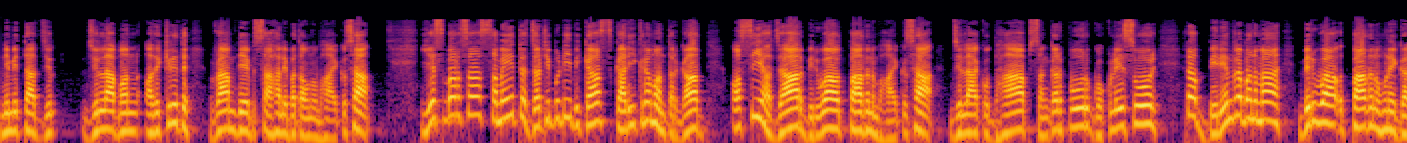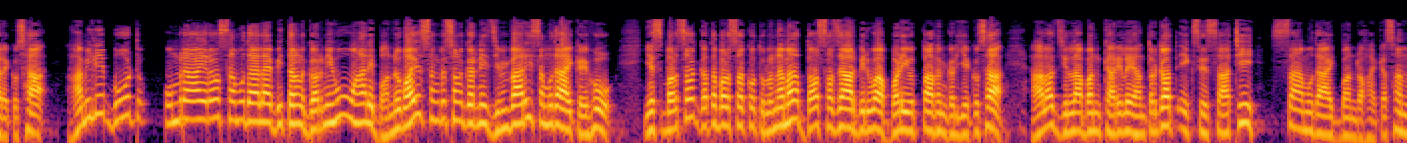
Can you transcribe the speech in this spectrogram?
निमित्त जिल्ला वन अधिकृत रामदेव शाहले बताउनु भएको छ। यस वर्ष समेत जटीबुटी विकास कार्यक्रम अन्तर्गत अस्सी हजार बिरूवा उत्पादन भएको छ। जिल्लाको धाप शंकरपुर गोकुलेश्वर र वीरेन्द्र वनमा बिरूवा उत्पादन हुने गरेको छ। हामीले बोट उम्राएर समुदायलाई वितरण गर्ने हो। उहाँले भन्नुभयो संरक्षण गर्ने जिम्मेवारी समुदायकै हो। यस वर्ष गत वर्षको तुलनामा दस हजार बिरूवा बढ़ी उत्पादन गरिएको छ। हाल जिल्ला वन कार्यालय अन्तर्गत एक सय साठी सामुदायिक वन रहेका छन्।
